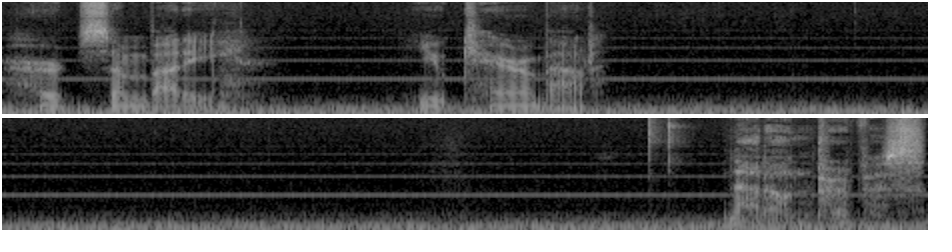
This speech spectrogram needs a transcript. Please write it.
hurt somebody you care about? Not on purpose.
